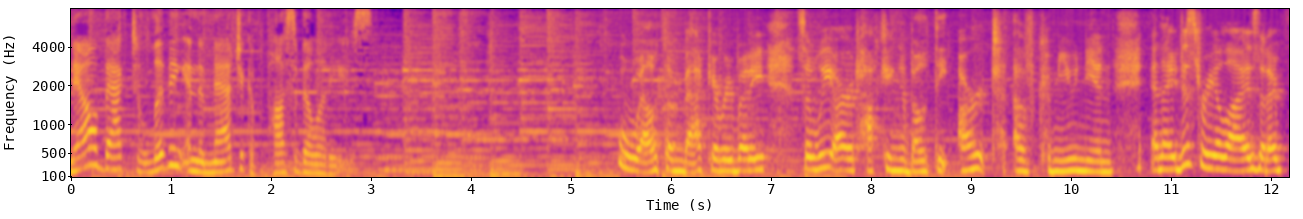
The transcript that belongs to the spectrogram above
Now back to living in the magic of possibilities. Welcome back, everybody. So, we are talking about the art of communion, and I just realized that I've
